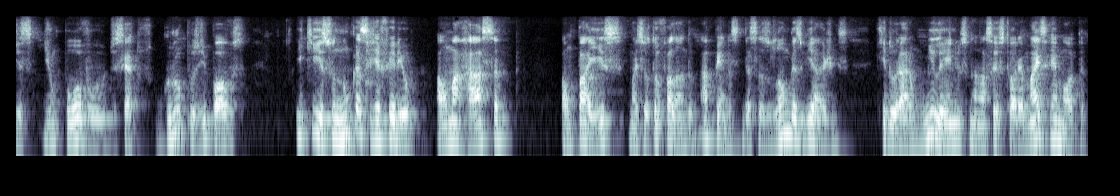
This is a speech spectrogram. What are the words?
de, de um povo, de certos grupos de povos, e que isso nunca se referiu a uma raça, a um país, mas eu estou falando apenas dessas longas viagens que duraram milênios na nossa história mais remota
